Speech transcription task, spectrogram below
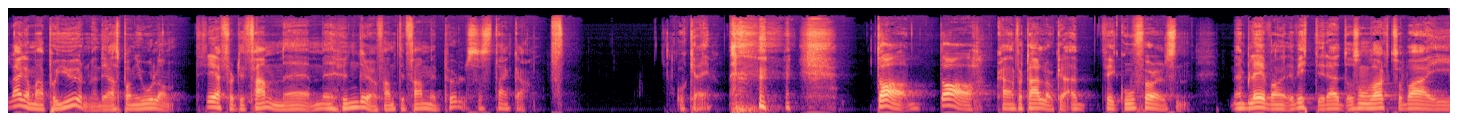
Legger jeg meg på hjul med de spanjolene. 3,45 med, med 155 i puls, og så tenker jeg OK. da, da kan jeg fortelle dere jeg fikk godfølelsen men ble vanvittig redd. Og som sagt så var jeg i,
